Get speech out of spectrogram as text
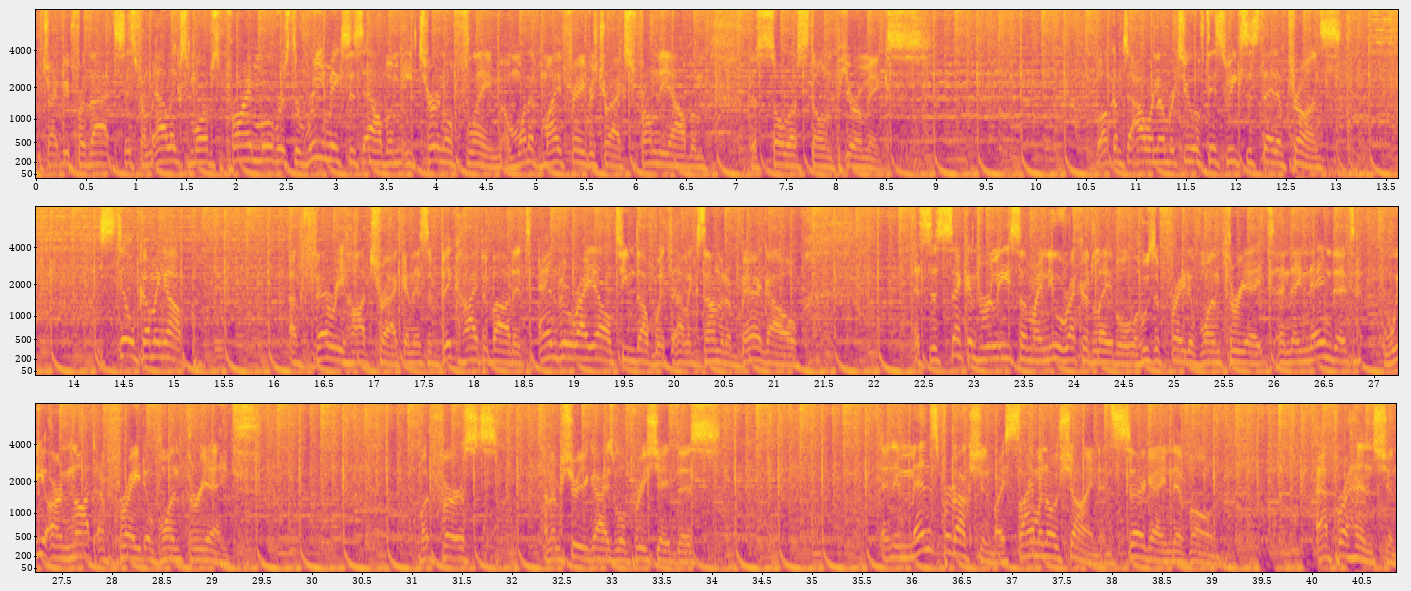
The track before that is from Alex M.O.R.P.H.'s Prime Movers, the remixes album Eternal Flame, and one of my favorite tracks from the album, the Solarstone Pure Mix. Welcome to hour number two of this week's State of Trance. Still coming up, a very hot track, and there's a big hype about it. Andrew Rayel teamed up with Alexander Bergheau it's the second release on my new record label, Who's Afraid of 138, and they named it We Are Not Afraid of 138. But first, and I'm sure you guys will appreciate this, an immense production by Simon O'Shine and Sergey Nevone. Apprehension.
